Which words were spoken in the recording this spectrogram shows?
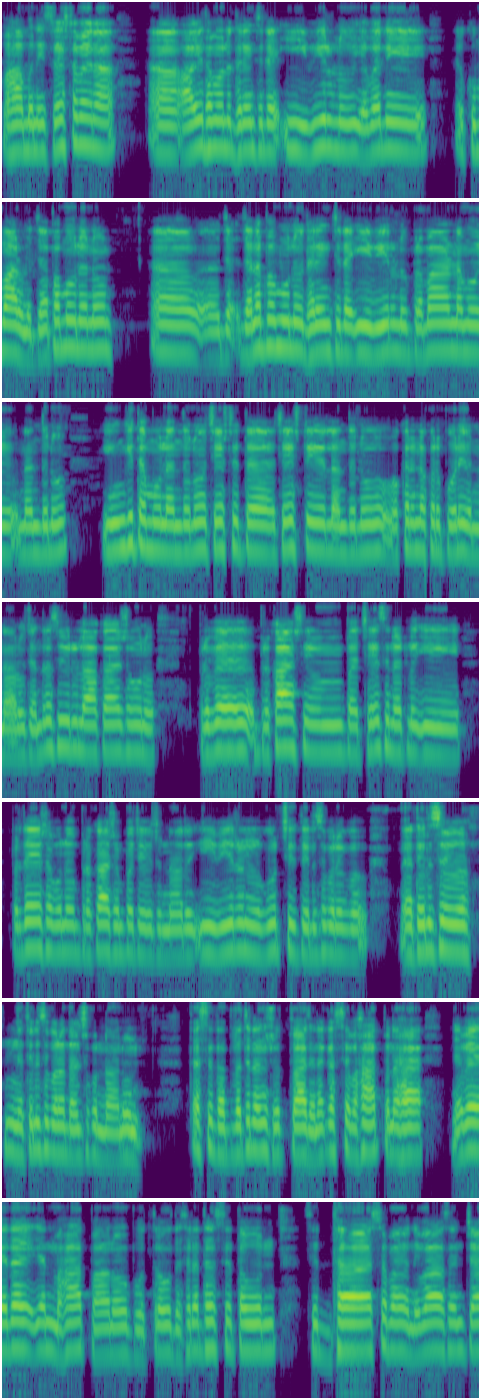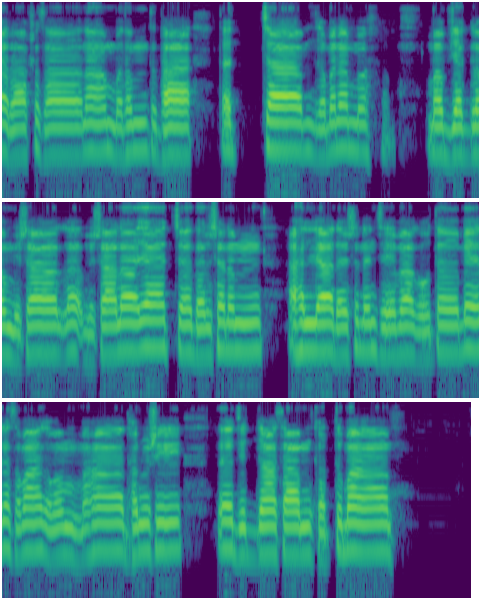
మహాముని శ్రేష్టమైన ఆయుధములు ధరించిన ఈ వీరులు ఎవరి కుమారులు? జపములను జనపములు ధరించిన ఈ వీరులు ప్రమాణము నందును ఇంగితములందును చేష్టిత చేష్టిలందును ఒకరినొకరు పోలి ఉన్నారు. చంద్రసూర్యులు ఆకాశమును ప్రవే ప్రకాశింప చేసినట్లు ఈ ప్రదేశమును ప్రకాశింపచేయుచున్నారు ఈ వీరులను గూర్చి తెలుసుకొని తెలుసు తెలుసుకొనదలుచుకున్నాను. తస్య తద్వచనం శ్రుత్వా జనకస్య మహాత్మనః మహాత్మానో పుత్రౌ దశరథస్య తౌ సిద్ధాశ్రమ నివాసం చ రాక్షసానాం వధం తథా తచ్చ గమనం మవ్యగ్రం విశాల విశాలాయ చ దర్శనం అహల్యా దర్శనం చేవ గౌతమేన సమాగమం మహాధనుషి జిజ్ఞాసాం కర్తుమా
